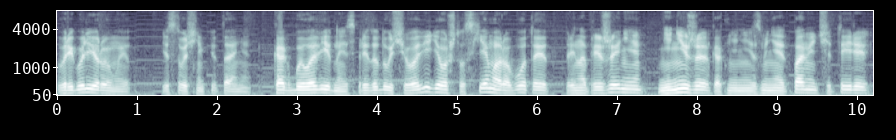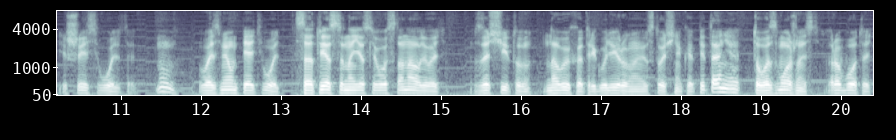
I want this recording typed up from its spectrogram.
в регулируемый источник питания. Как было видно из предыдущего видео, что схема работает при напряжении не ниже, как мне не изменяет память, 4,6 вольта. Ну, возьмем 5 вольт. Соответственно, если устанавливать защиту на выход регулируемого источника питания, то возможность работать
